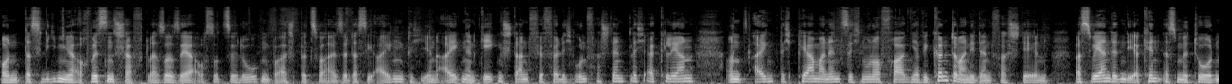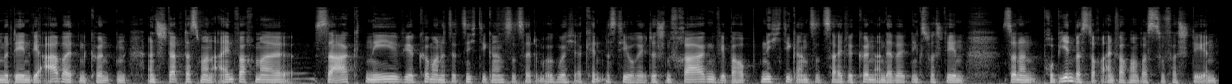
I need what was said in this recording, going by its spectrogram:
Und das lieben ja auch Wissenschaftler so sehr, auch Soziologen beispielsweise, dass sie eigentlich ihren eigenen Gegenstand für völlig unverständlich erklären und eigentlich permanent sich nur noch fragen, ja, wie könnte man die denn verstehen? Was wären denn die Erkenntnismethoden, mit denen wir arbeiten könnten? Anstatt dass man einfach mal sagt, nee, wir kümmern uns jetzt nicht die ganze Zeit um irgendwelche erkenntnistheoretischen Fragen, wir behaupten nicht die ganze Zeit, wir können an der Welt nichts verstehen, sondern probieren wir es doch einfach mal, was zu verstehen.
